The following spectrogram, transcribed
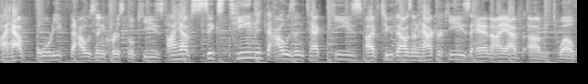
I have 40,000 crystal keys. I have 16,000 tech keys. I have 2,000 hacker keys and I have um 12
